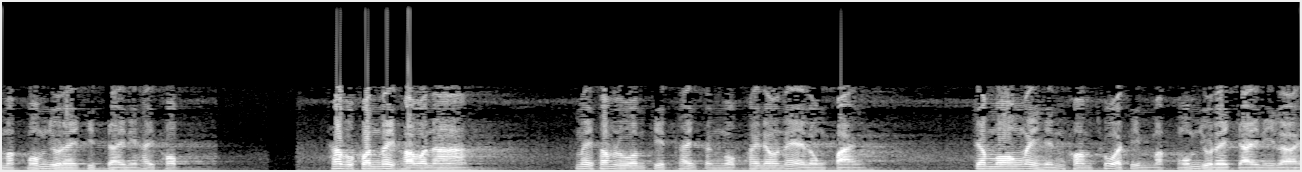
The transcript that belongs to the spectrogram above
หมักหมมอยู่ในจิตใจนี้ให้พบ ถ้าบุคคลไม่ภาวนา ไม่สำรวมจิตให้สงบให้แน่วแน่ลงไป จะมองไม่เห็นความชั่วที่หมักหมมอยู่ในใจนี้เลย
